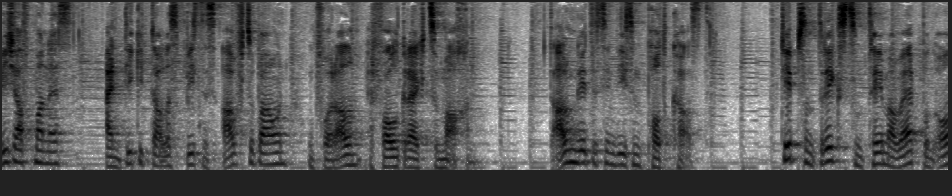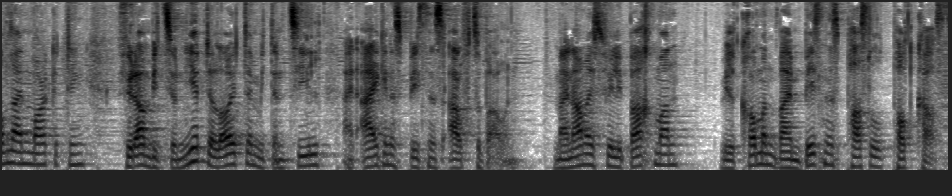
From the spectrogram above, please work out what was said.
Wie schafft man es, ein digitales Business aufzubauen und vor allem erfolgreich zu machen? Darum geht es in diesem Podcast. Tipps und Tricks zum Thema Web- und Online-Marketing für ambitionierte Leute mit dem Ziel, ein eigenes Business aufzubauen. Mein Name ist Philipp Bachmann. Willkommen beim Business Puzzle Podcast.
